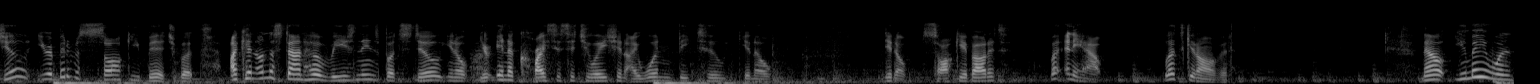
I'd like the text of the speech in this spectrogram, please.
Jill, you're a bit of a socky bitch, but I can understand her reasonings, but still, you know, you're in a crisis situation. I wouldn't be too, you know, you know, socky about it. But anyhow, let's get on with it. Now, you may wonder,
